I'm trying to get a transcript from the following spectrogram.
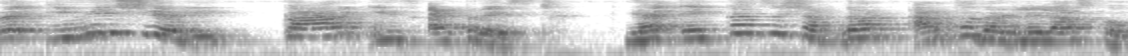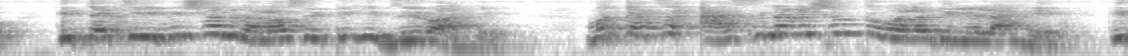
तर initially car is at rest या एकाच शब्दात अर्थ दडलेला असतो की त्याची इनिशियल व्हेलॉसिटी ही झिरो आहे. मग त्याचं ऍसिलरेशन तुम्हाला दिलेलं आहे की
